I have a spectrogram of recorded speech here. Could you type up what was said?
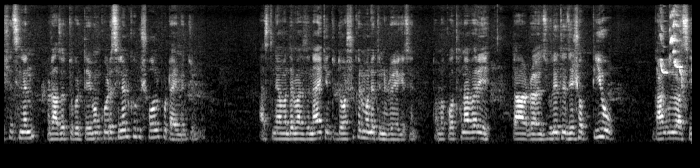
এসেছিলেন রাজত্ব করতে এবং করেছিলেন খুব স্বল্প টাইমের জন্য। আজ তিনি আমাদের মাঝে নাই, কিন্তু দর্শকের মনে তিনি রয়ে গেছেন। তো আমরা কথা না বাড়িয়ে তার ঝুলিতে যেসব প্রিয় গানগুলো আছে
